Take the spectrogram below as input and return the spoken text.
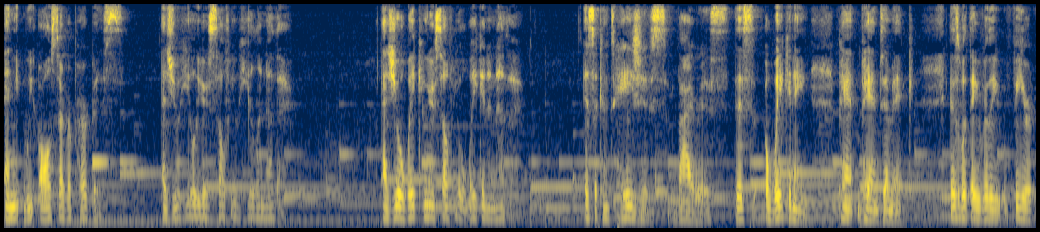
And we all serve a purpose. As you heal yourself, you heal another. As you awaken yourself, you awaken another. It's a contagious virus. This awakening pan- pandemic is what they really feared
